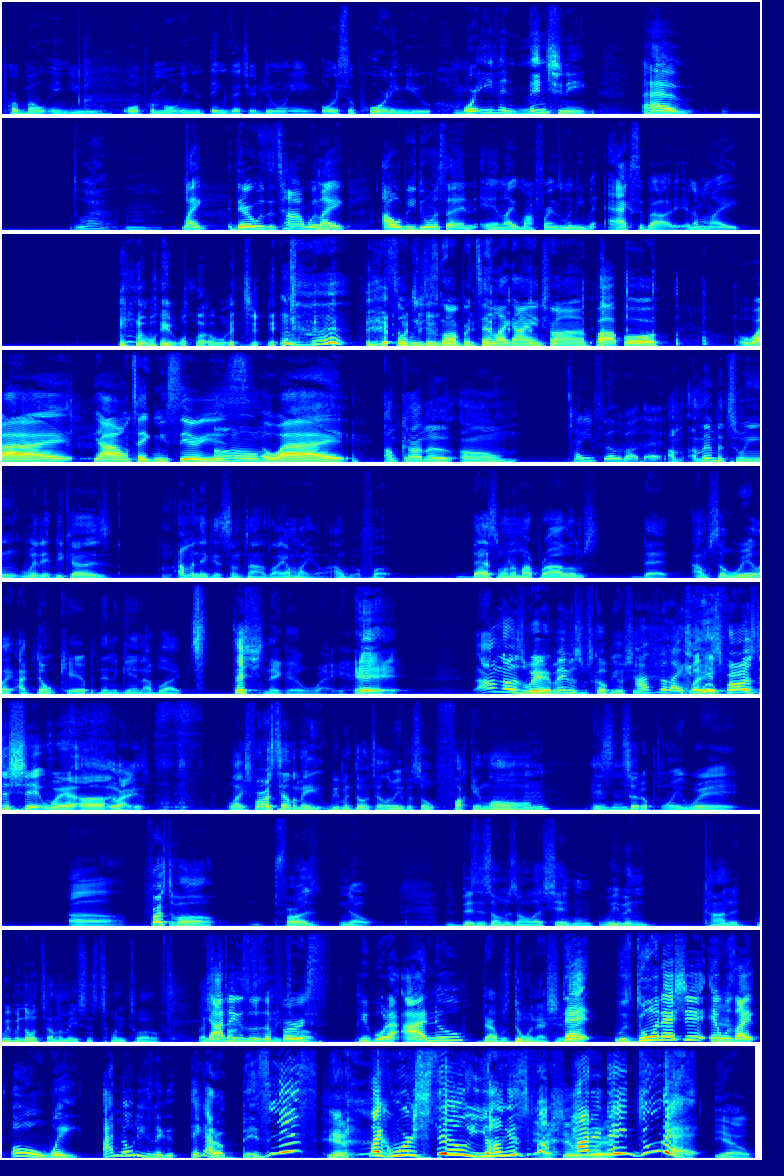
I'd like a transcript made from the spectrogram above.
promoting you or promoting the things that you're doing or supporting you or even mentioning. I have do I mm, like there was a time where like I would be doing something and like my friends wouldn't even ask about it and I'm like Wait, what? What you mean? so What we just gonna pretend like I ain't trying to pop off. Why y'all don't take me serious? Um, Why? I'm kind of um How do you feel about that? I'm I'm in between with it because I'm a nigga sometimes like I'm like yo I don't give a fuck. That's one of my problems that I'm so weird like I don't care but then again I'm like this nigga right here. I don't know it's weird maybe it's some Scorpio shit. I feel like but as far as the shit where uh right like as far as telling we've been doing telling for so fucking long Mhm. it's Mhm. to the point where uh first of all as far as you know business owners and all that shit Mhm. we've been kind of we've been doing telling since 2012 That y'all niggas was the first people that I knew that was doing that shit that was doing that shit and Yeah. was like, oh wait, I know these niggas. They got a business. yeah Like we're still young as fuck. How did weird. they do that? yo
